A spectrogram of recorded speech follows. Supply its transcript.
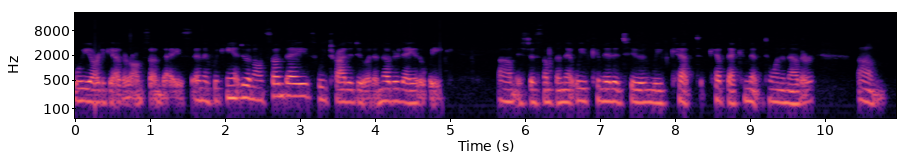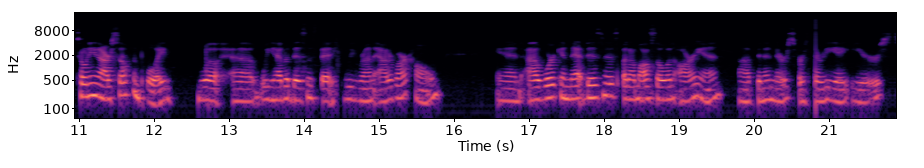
we are together on Sundays. And if we can't do it on Sundays, we try to do it another day of the week. Um, it's just something that we've committed to, and we've kept kept that commitment to one another. Um, Tony and I are self-employed. Well, uh, we have a business that we run out of our home, and I work in that business. But I'm also an RN. I've been a nurse for 38 years,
